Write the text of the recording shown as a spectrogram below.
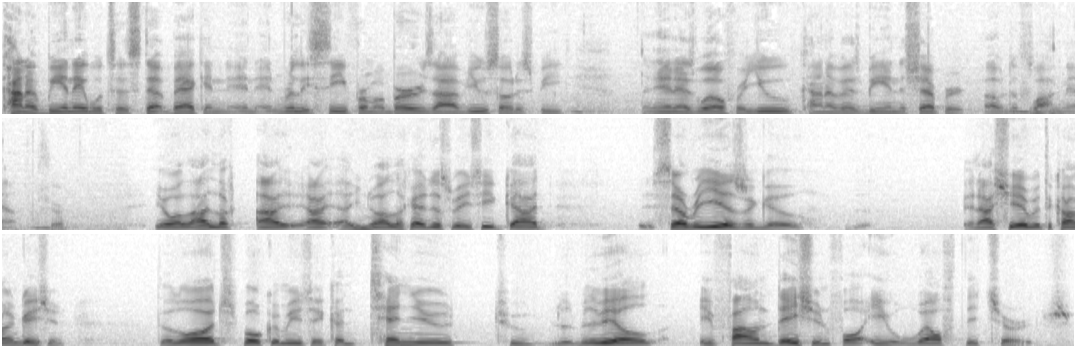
kind of being able to step back and, and, and really see from a bird's eye view so to speak? And then as well for you kind of as being the shepherd of the flock mm-hmm. now. Sure. Yeah well i look I, I you know i look at it this way. See god several years ago and i shared with the congregation the Lord spoke to me to continue to build a foundation for a wealthy church.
